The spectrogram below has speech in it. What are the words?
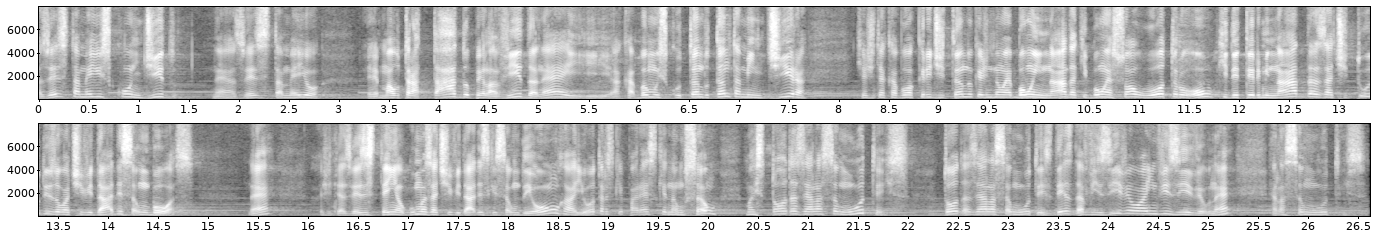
às vezes está meio escondido, né? às vezes está meio é, maltratado pela vida, né? E, e, acabamos escutando tanta mentira que a gente acabou acreditando que a gente não é bom em nada, que bom é só o outro, ou que determinadas atitudes ou atividades são boas, né? A gente às vezes tem algumas atividades que são de honra e outras que parece que não são, mas todas elas são úteis. Todas elas são úteis, desde a visível à invisível, né? Elas são úteis.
